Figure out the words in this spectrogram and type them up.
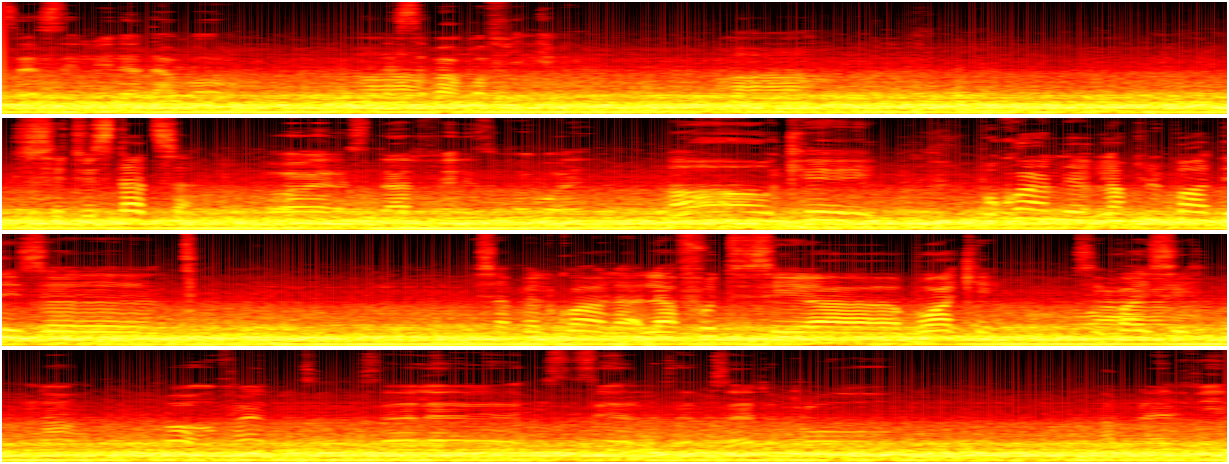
c'est celui-là d'abord. Mais c'est pas encore fini. Ah. C'est une stade, ça? Ouais, le stade Félix Houphouët. Ah, ok. Pourquoi le- la plupart des. Euh, ça s'appelle quoi? La, la foot, c'est à Boaké. C'est pas ici. Non. Bon, en fait, c'est le, c'est trop en pleine ville.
